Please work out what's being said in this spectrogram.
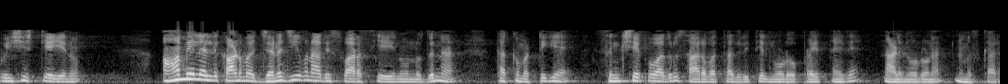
ವೈಶಿಷ್ಟ್ಯ ಏನು? ಆಮೇಲೆ ಅಲ್ಲಿ ಕಾಣುವ ಜನಜೀವನಾದಿ ಸ್ವಾರಸ್ಯ ಏನು ಅನ್ನೋದನ್ನು ತಕ್ಕ ಮಟ್ಟಿಗೆ ಸಂಕ್ಷೇಪವಾದರೂ ಸಾರವತ್ತಾದ ರೀತಿಯಲ್ಲಿ ನೋಡುವ ಪ್ರಯತ್ನ ಇದೆ. ನಾಳೆ ನೋಡೋಣ. ನಮಸ್ಕಾರ.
